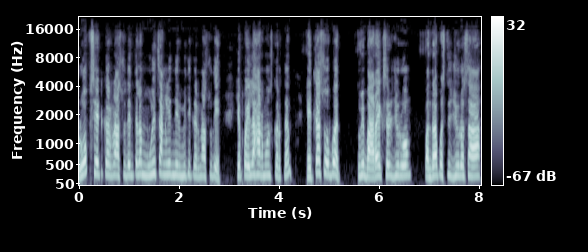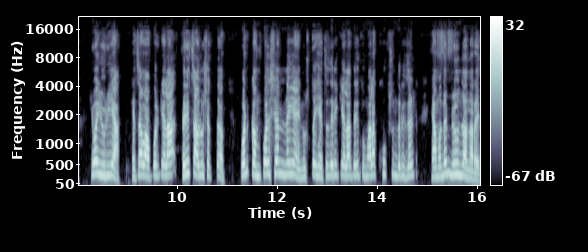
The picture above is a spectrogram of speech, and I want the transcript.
रोप सेट करणं असू दे आणि त्याला मुळी चांगली निर्मिती करणं असू दे हे पहिलं हार्मोन्स करतं. ह्याच्यासोबत तुम्ही बारा एकसष्ट झिरो पंधरा पस्तीस झिरो सहा किंवा युरिया ह्याचा वापर केला तरी चालू शकतं. पण कंपल्शन नाही आहे नुसतं ह्याचं जरी केला तरी तुम्हाला खूप सुंदर रिझल्ट ह्यामध्ये मिळून जाणार आहेत.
